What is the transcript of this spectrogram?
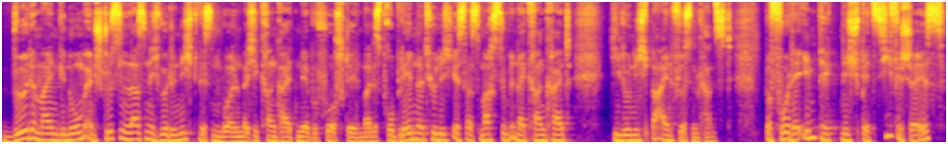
würde mein Genom entschlüsseln lassen. Ich würde nicht wissen wollen, welche Krankheiten mir bevorstehen. Weil das Problem natürlich ist, was machst du mit einer Krankheit, die du nicht beeinflussen kannst. Bevor der Impact nicht spezifischer ist,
